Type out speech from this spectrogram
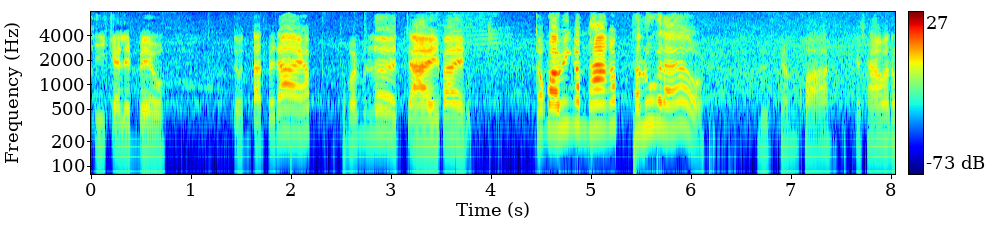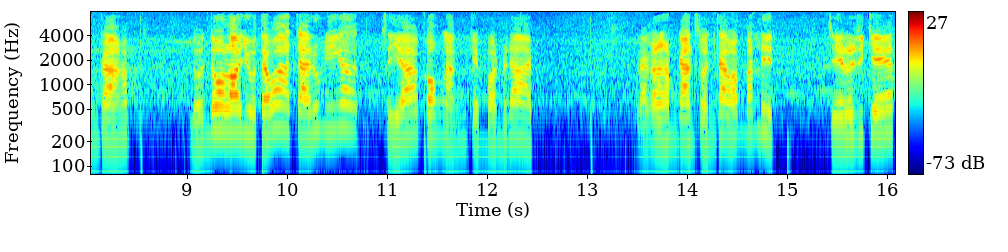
ทีแกเรตเบลโดนตัดไปได้ครับโทมัสมุลเลอร์จ่ายไปดอกบาวิ่งคำทางครับทะลุไปแล้วหลุดทางขวากระชากมาตรงกลางครับโรนโดรออยู่แต่ว่าจ่ายลูกนี้ก็เสียกองหลังเก็บบอลไม่ได้ แล้วก็ทำการสวนกลับครับมัดริดเจโรดิเกส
